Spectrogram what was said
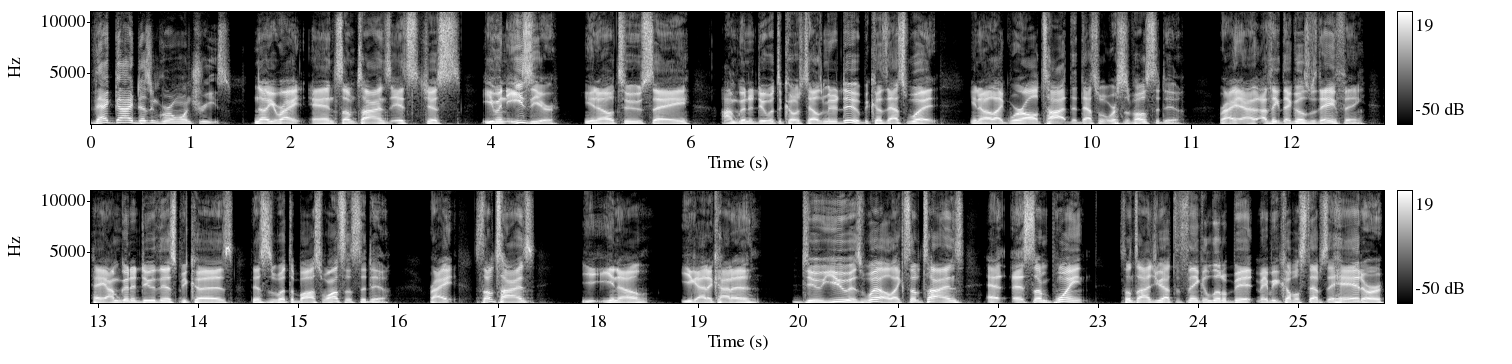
That guy doesn't grow on trees. No, you're right. And sometimes it's just even easier, you know, to say, I'm going to do what the coach tells me to do because that's what, you know, like we're all taught that that's what we're supposed to do, right? I, I think that goes with anything. Hey, I'm going to do this because this is what the boss wants us to do right? Sometimes, you, you know, you got to kind of do you as well. Like sometimes at, at some point, sometimes you have to think a little bit, maybe a couple steps ahead, or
